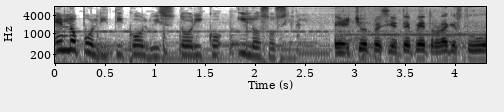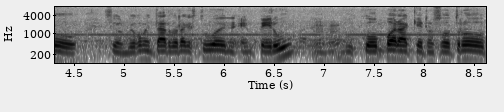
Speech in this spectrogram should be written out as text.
en lo político, lo histórico y lo social. De hecho, el presidente Petro, ahora que estuvo, se volvió a comentar, ahora que estuvo en, Perú, buscó para que nosotros,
